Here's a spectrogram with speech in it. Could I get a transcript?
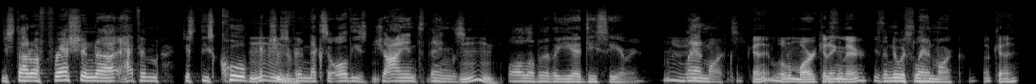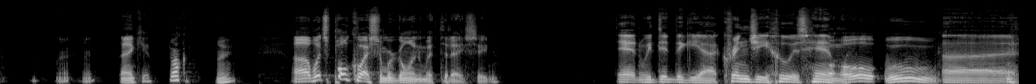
You start off fresh and uh, have him just these cool Mm. pictures of him next to all these giant things all over the uh, DC area. Mm. Landmarks. Okay, a little marketing there. He's the newest landmark. Okay. All right. Thank you. Welcome. All right. Uh, what's poll question we're going with today, Seton? Dan, we did the uh, cringy "Who is him?" Oh, ooh. uh,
